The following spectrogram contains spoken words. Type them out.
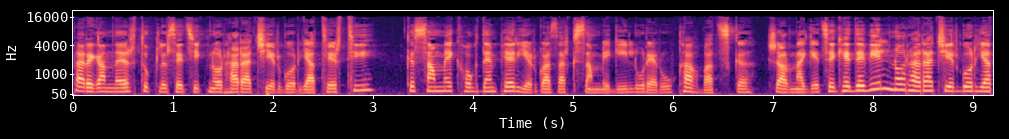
Բարեկամներ դուք լսեցիք նոր հարաճ Երգորիա 30 21 հոկտեմբեր 2021-ի լուրերով քաղվածքը շարունակեցեք հետևել նոր հարաճ Երգորիա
